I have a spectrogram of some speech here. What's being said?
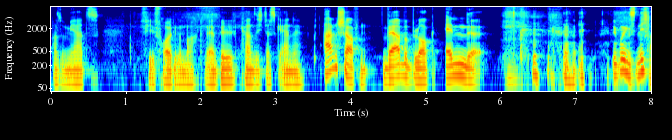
Also mir hat es viel Freude gemacht. Wer will, kann sich das gerne anschaffen. Werbeblock Ende. Übrigens nicht,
